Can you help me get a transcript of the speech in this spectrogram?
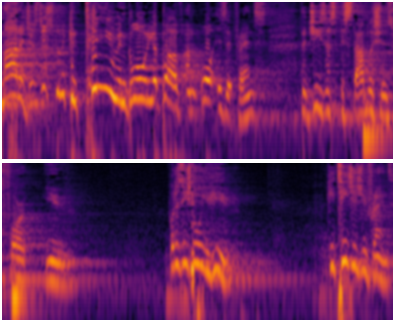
marriage is just going to continue in glory above. And what is it, friends, that Jesus establishes for you? What does he show you here? He teaches you, friend,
